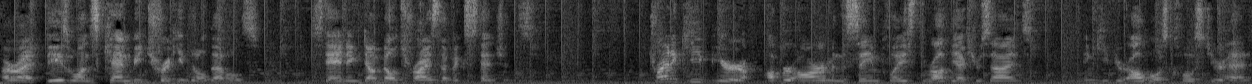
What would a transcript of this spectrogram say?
Alright, these ones can be tricky little devils. Standing dumbbell tricep extensions. Try to keep your upper arm in the same place throughout the exercise, and keep your elbows close to your head.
